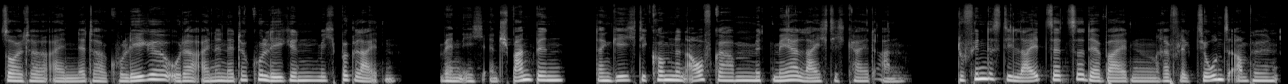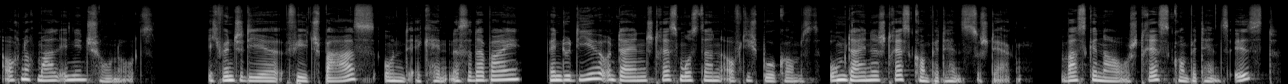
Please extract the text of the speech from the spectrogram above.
sollte ein netter Kollege oder eine nette Kollegin mich begleiten. Wenn ich entspannt bin, dann gehe ich die kommenden Aufgaben mit mehr Leichtigkeit an. Du findest die Leitsätze der beiden Reflexionsampeln auch nochmal in den Show Notes. Ich wünsche dir viel Spaß und Erkenntnisse dabei, wenn du dir und deinen Stressmustern auf die Spur kommst, um deine Stresskompetenz zu stärken. Was genau Stresskompetenz ist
